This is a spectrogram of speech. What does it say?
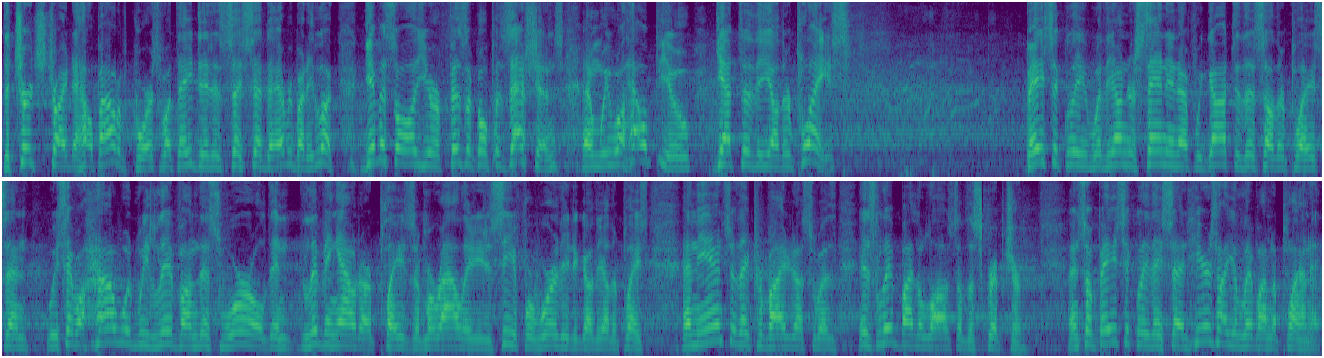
The church tried to help out, of course. What they did is they said to everybody, look, give us all your physical possessions and we will help you get to the other place basically with the understanding that if we got to this other place, then we say, well, how would we live on this world in living out our plays of morality to see if we're worthy to go the other place? And the answer they provided us with is live by the laws of the scripture. And so basically they said, here's how you live on the planet.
